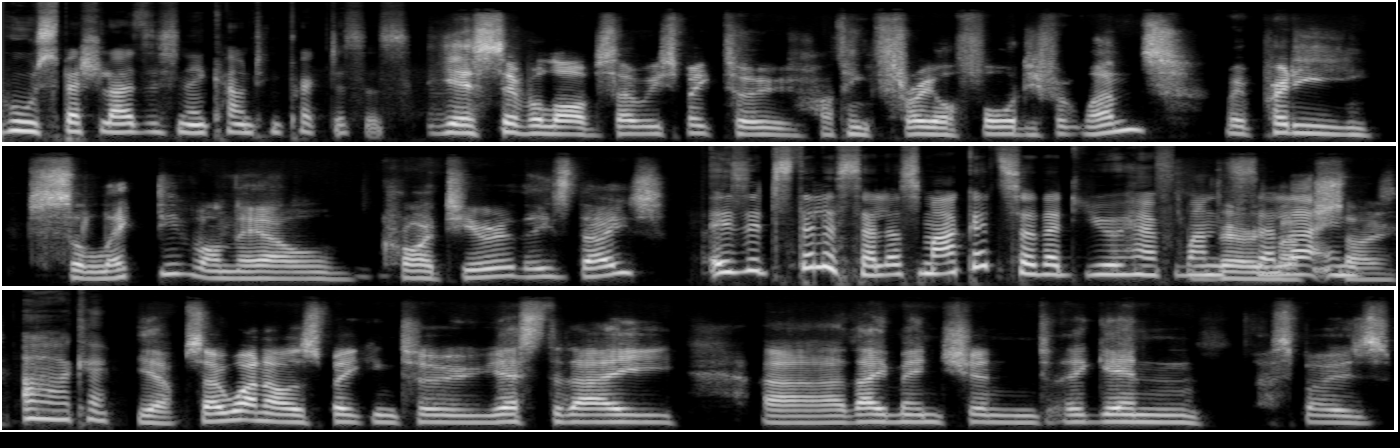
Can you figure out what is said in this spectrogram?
who specializes in accounting practices? Yes, several of. So we speak to, I think, three or four different ones. We're pretty selective on our criteria these days. Is it still a seller's market so that you have one Very seller? much and so. ah, okay. Yeah. So one I was speaking to yesterday, uh, they mentioned again, I suppose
